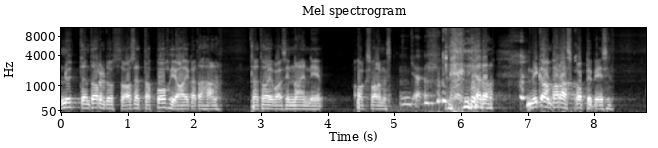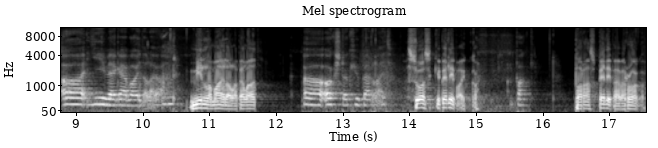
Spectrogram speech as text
Nyt en tarkoitus on asettaa pohja-aika tähän, tai toivoisin näin, niin onks valmis? Joo. Mikä on paras koppibiisi? Uh, JVG voitolla vähän. Millä mailalla pelaat? Uh, Oxdog Hyperlight. Suosikki pelipaikka? Pakki. Paras pelipäivä ruoka?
